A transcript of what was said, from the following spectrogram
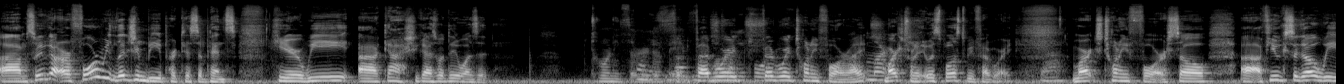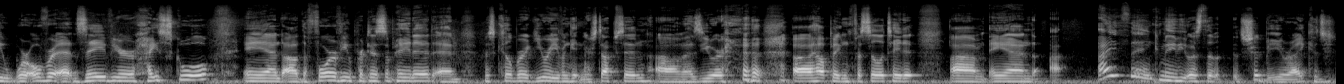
Um, so we've got our four Religion Bee participants here. We, uh, gosh, you guys, what day was it? 23rd of Yeah. April. February 24. February 24, right? March. 20. It was supposed to be February. Yeah. March 24. So uh, a few weeks ago, we were over at Xavier High School, and uh, the four of you participated. And Miss Kilburg, you were even getting your steps in um, as you were uh, helping facilitate it. Um, and I, I think maybe it was the it should be right because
